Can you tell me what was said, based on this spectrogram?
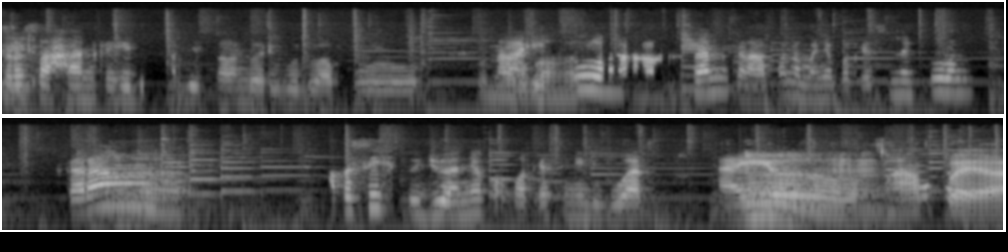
keresahan kehidupan di tahun 2020. Benar nah, banget. itulah alasan kenapa namanya podcast ini turun. Sekarang Ah, apa sih tujuannya kok podcast ini dibuat? Ayo. hmm, apa ya?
